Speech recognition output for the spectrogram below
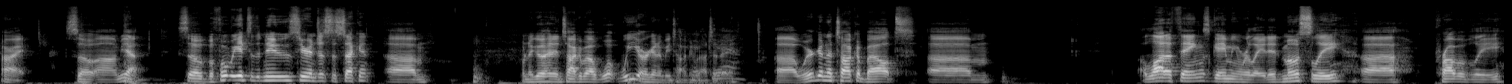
All right. So, um, yeah. So before we get to the news here in just a second, um, I'm going to go ahead and talk about what we are going to be talking about today. Uh, we're going to talk about um, a lot of things gaming related. Mostly, uh, probably,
